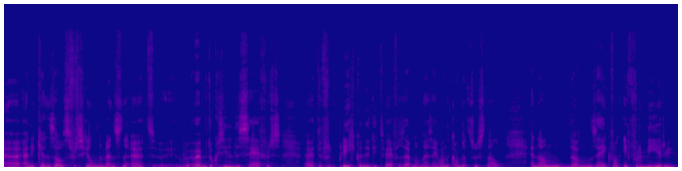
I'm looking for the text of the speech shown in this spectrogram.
Eh, en ik ken zelfs verschillende mensen uit, we, we hebben het ook gezien in de cijfers, uit de verpleegkunde die twijfels hebben, omdat ze zeggen van, kan dat zo snel? En dan, dan zeg ik van, informeer u.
